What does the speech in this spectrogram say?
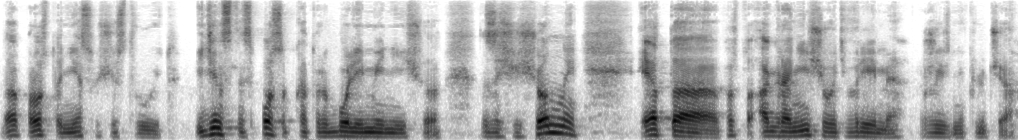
да, просто не существует. Единственный способ, который более-менее еще защищенный, это просто ограничивать время жизни ключа.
